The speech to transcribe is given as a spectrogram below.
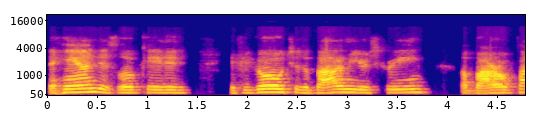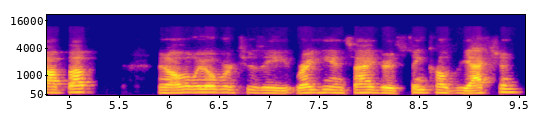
The hand is located, if you go to the bottom of your screen, a bar will pop up. And all the way over to the right-hand side, there's a thing called reaction.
